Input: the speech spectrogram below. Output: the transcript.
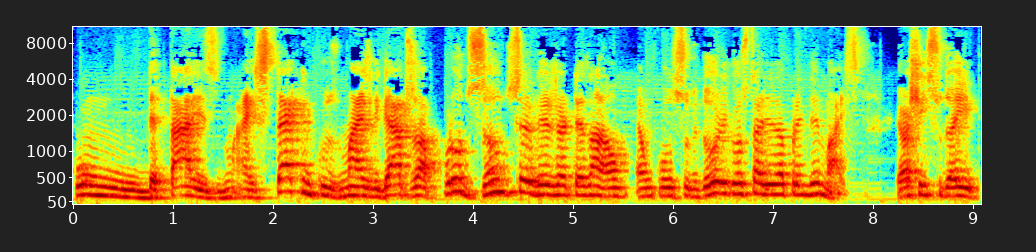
com detalhes mais técnicos, mais ligados à produção de cerveja artesanal. É um consumidor e gostaria de aprender mais. Eu achei isso daí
